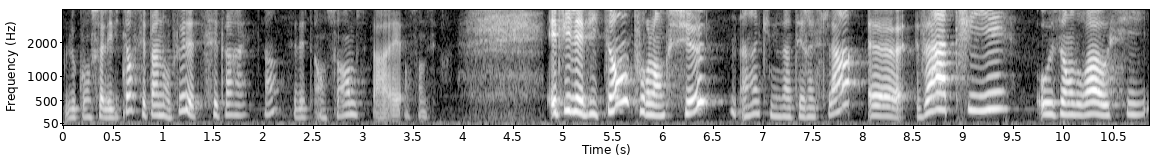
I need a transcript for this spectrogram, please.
le, conçoit l'évitant, c'est pas non plus d'être séparés. Hein. c'est d'être ensemble, séparés, ensemble, séparés. Et puis l'évitant, pour l'anxieux, hein, qui nous intéresse là, va appuyer aux endroits aussi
